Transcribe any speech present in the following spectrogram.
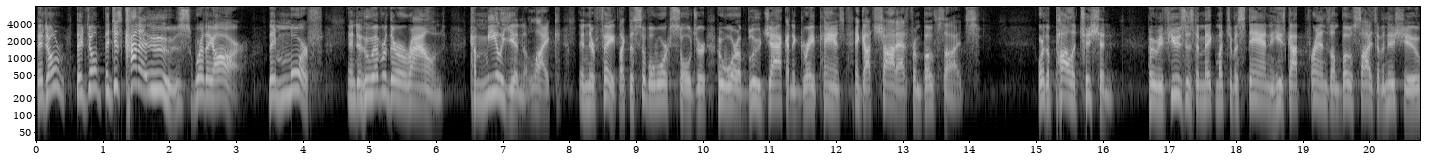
They don't, they don't, they just kind of ooze where they are. They morph into whoever they're around chameleon like in their faith, like the Civil War soldier who wore a blue jacket and gray pants and got shot at from both sides. Or the politician who refuses to make much of a stand and he's got friends on both sides of an issue.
